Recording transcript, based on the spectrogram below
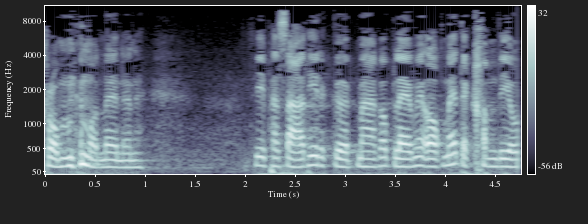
ครมไม่หมดเลยนะนะ ที่ภาษาที่เกิดมาก็แปลไม่ออกแม้แต่คำเดียว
